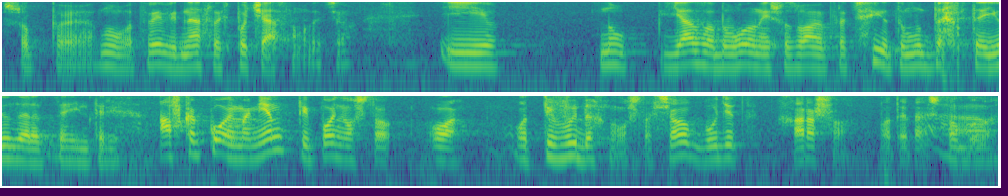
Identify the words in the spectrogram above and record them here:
щоб е, ну, от ви віднеслись по-чесному до цього. І ну, я задоволений, що з вами працюю, тому даю зараз це інтерв'ю. А в какой момент ты понял, что, о, вот ты выдохнул, что все будет хорошо? Вот это что было?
